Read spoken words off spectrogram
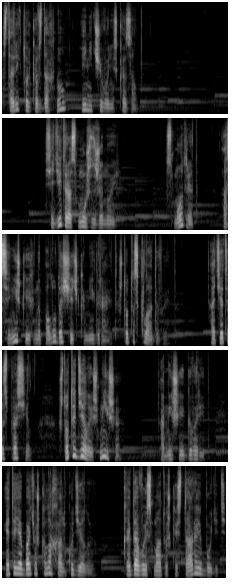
Старик только вздохнул и ничего не сказал. Сидит раз муж с женой. Смотрят, а сынишка их на полу дощечками играет, что-то складывает. Отец и спросил, что ты делаешь, Миша? А Миша и говорит – это я, батюшка, лоханку делаю. Когда вы с матушкой старые будете,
